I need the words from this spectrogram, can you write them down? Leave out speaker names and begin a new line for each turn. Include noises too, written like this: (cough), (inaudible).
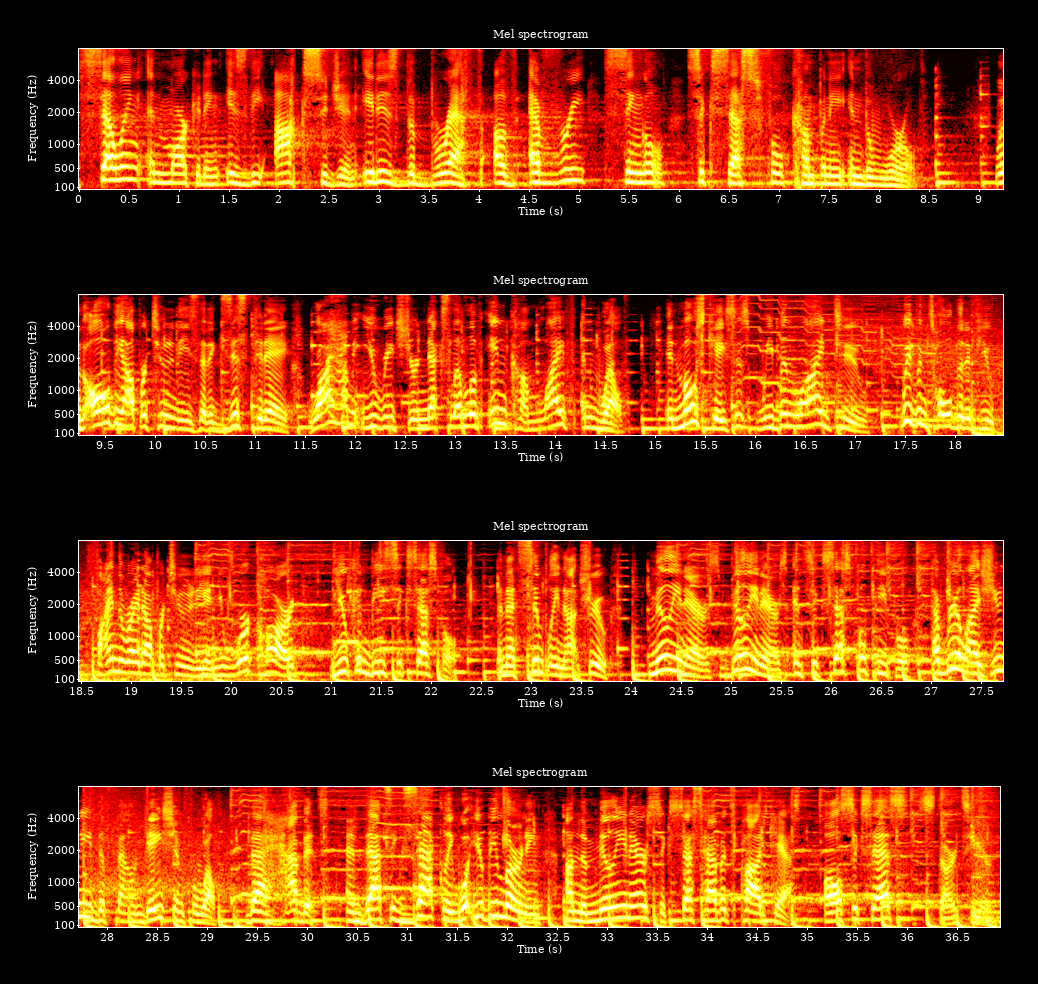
Selling and marketing is the oxygen, it is the breath of every single successful company in the world.
With all the opportunities that exist today, why haven't you reached your next level of income, life, and wealth? In most cases, we've been lied to. We've been told that if you find the right opportunity and you work hard, you can be successful. And that's simply not true. Millionaires, billionaires, and successful people have realized you need the foundation for wealth, the habits. And that's exactly what you'll be learning on the Millionaire Success Habits podcast. All success starts here.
